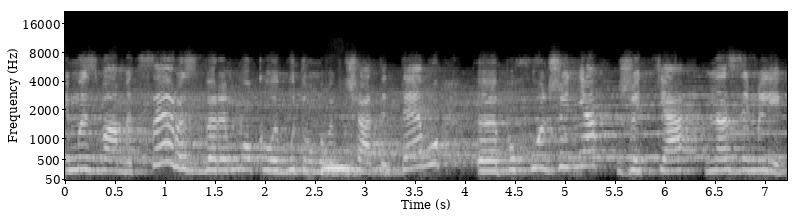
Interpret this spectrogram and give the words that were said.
І ми з вами це розберемо, коли будемо вивчати тему е, походження життя на землі.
